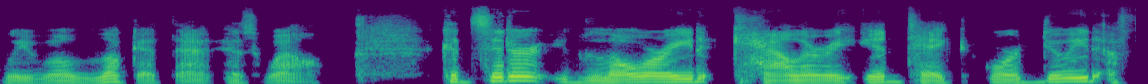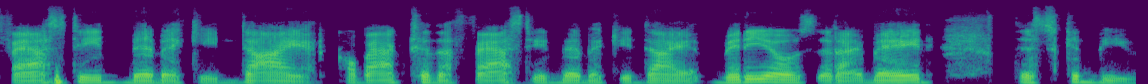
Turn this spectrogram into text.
we will look at that as well. Consider lowering calorie intake or doing a fasting mimicking diet. Go back to the fasting mimicking diet videos that I made. This can be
